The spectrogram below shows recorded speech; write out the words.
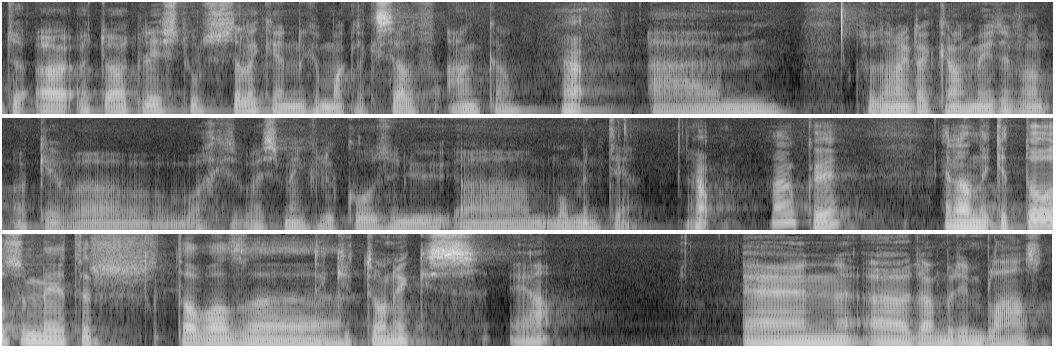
de, het uitleestoelstelletje gemakkelijk zelf aan kan. Ja. Um, zodanig dat ik kan meten van, oké, wat, wat, is mijn glucose nu uh, momenteel? Ja, ah, oké. En dan de ketosemeter, dat was... Uh... De ketonics, ja. En uh, daar moet in blazen.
